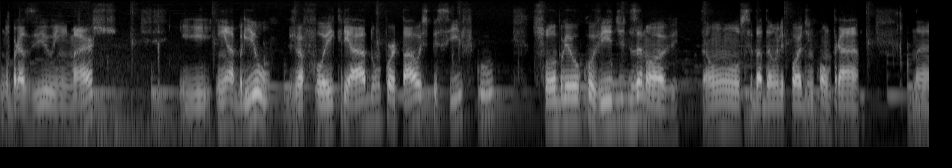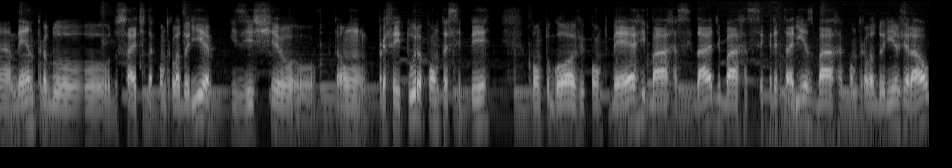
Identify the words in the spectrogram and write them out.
no Brasil em março e em abril já foi criado um portal específico sobre o Covid-19. Então o cidadão ele pode encontrar na, dentro do, do site da controladoria existe o então prefeitura.sp.gov.br barra cidade barra secretarias barra controladoria geral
